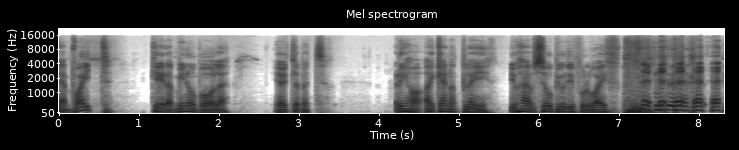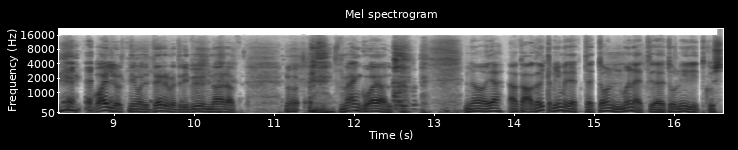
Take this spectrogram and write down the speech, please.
jääb vait, keerab minu poole ja ütleb, et Riho, I cannot play You have so beautiful wife valjult niimoodi, terve tribüün naerab. no mängu ajal. nojah, aga, aga ütleme niimoodi, et, et on mõned äh, turniirid, kus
